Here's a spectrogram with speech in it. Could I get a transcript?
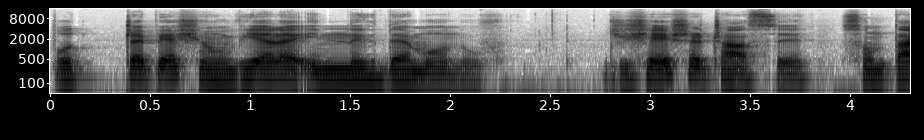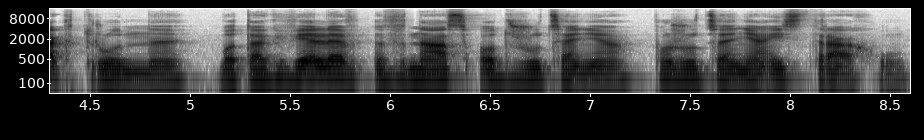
podczepia się wiele innych demonów. Dzisiejsze czasy są tak trudne, bo tak wiele w nas odrzucenia, porzucenia i strachu.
